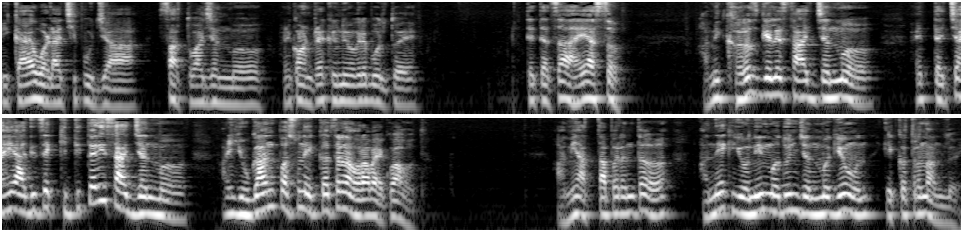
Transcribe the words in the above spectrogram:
मी काय वडाची पूजा सातवा जन्म आणि कॉन्ट्रॅक्ट रिन्यू वगैरे बोलतो आहे ते त्याचं आहे असं. आम्ही खरंच गेले सात जन्म आणि त्याच्याही आधीचे कितीतरी सात जन्म आणि युगांपासून एकत्र नवरा बायको आहोत. आम्ही आत्तापर्यंत अनेक योनींमधून जन्म घेऊन एकत्र नांदलोय.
